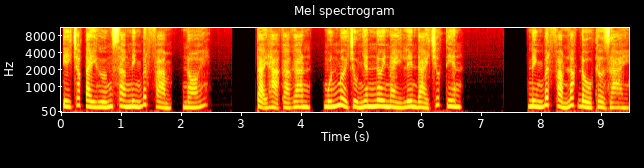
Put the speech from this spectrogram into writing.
Y chắp tay hướng sang Ninh Bất Phàm, nói. Tại hạ cả gan, muốn mời chủ nhân nơi này lên đài trước tiên. Ninh Bất Phàm lắc đầu thở dài.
